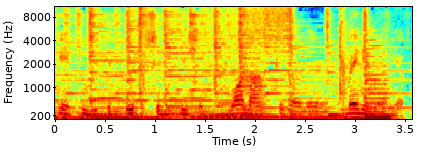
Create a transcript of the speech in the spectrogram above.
again. And you can do syndication one after the other, many, many of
